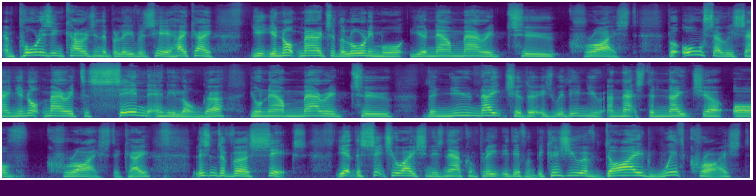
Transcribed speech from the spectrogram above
And Paul is encouraging the believers here okay, you, are not married to the law anymore, you're now married to Christ. But also, he's saying you're not married to sin any longer, you're now married to the new nature that is within you, and that's the nature of Christ, okay? Listen to verse 6. Yet the situation is now completely different. Because you have died with Christ,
